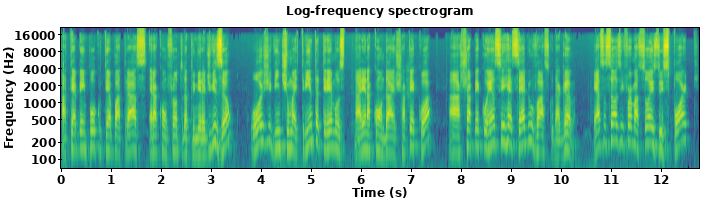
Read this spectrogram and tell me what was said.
até bem pouco tempo atrás era confronto da primeira divisão. Hoje, 21h30, teremos na Arena Condá em Chapecó. A Chapecoense recebe o Vasco da Gama. Essas são as informações do esporte.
